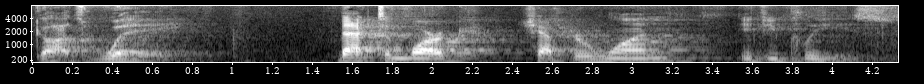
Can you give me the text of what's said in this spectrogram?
God's way. Back to Mark chapter 1, if you please.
